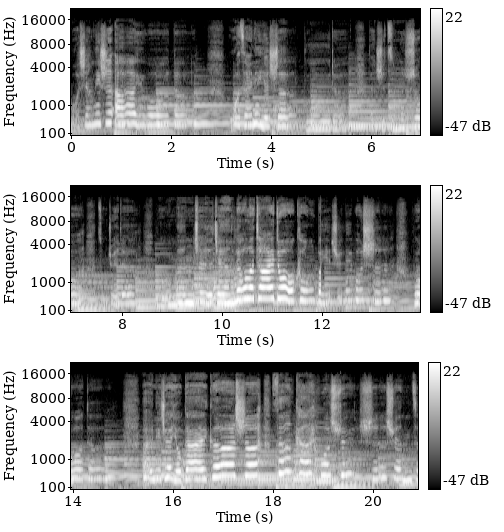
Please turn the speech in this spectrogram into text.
我想你是爱我的，我猜你也舍不得，但是怎么说，总觉得我们之间留了太多空白。也许你不是我的，爱你却又该割舍，分开或许是选择。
